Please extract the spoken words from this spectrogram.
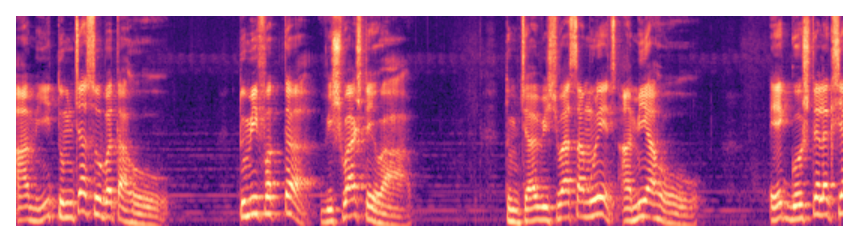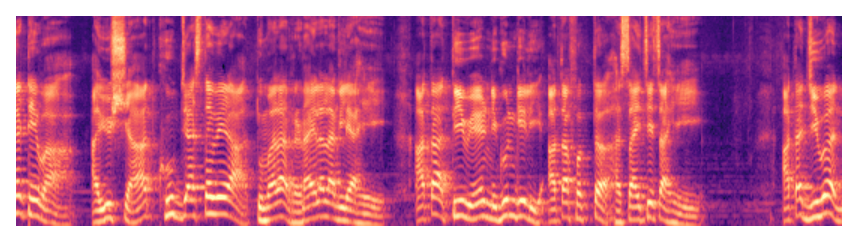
आम्ही तुमच्यासोबत आहो तुम्ही फक्त विश्वास ठेवा. तुमच्या विश्वासामुळेच आम्ही आहो एक गोष्ट लक्षात ठेवा. आयुष्यात खूप जास्त वेळा तुम्हाला रडायला लागले आहे. आता ती वेळ निघून गेली. आता फक्त हसायचेच आहे. आता जीवन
